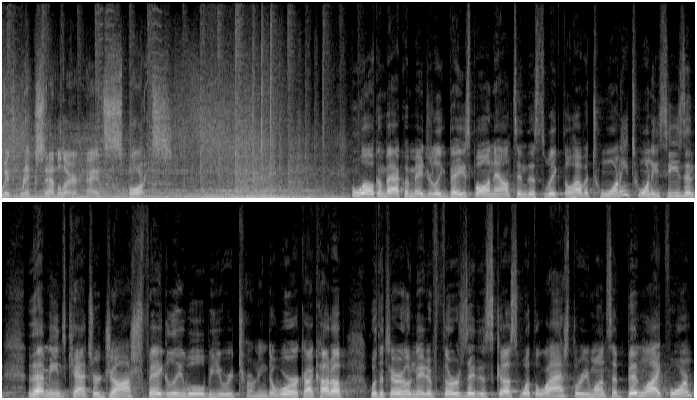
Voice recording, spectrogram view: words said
with Rick Semler and sports. Welcome back with Major League Baseball announcing this week they'll have a 2020 season. That means catcher Josh Phegley will be returning to work. I caught up with the Terre Haute native Thursday to discuss what the last three months have been like for him,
